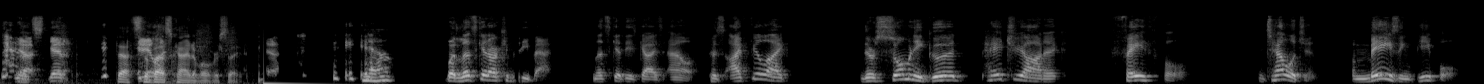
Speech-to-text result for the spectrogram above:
Yeah, That's- get it. That's the best kind of oversight. Yeah. But let's get our committee back. Let's get these guys out because I feel like there's so many good, patriotic, faithful, intelligent, amazing people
